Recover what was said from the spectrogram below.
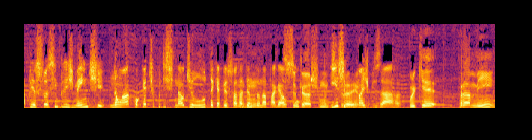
a pessoa simplesmente não há qualquer tipo de sinal de luta que a pessoa tá Uhum. tentando apagar o Isso fogo. que eu acho muito Isso que é estranho. mais bizarro. Porque, pra mim,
